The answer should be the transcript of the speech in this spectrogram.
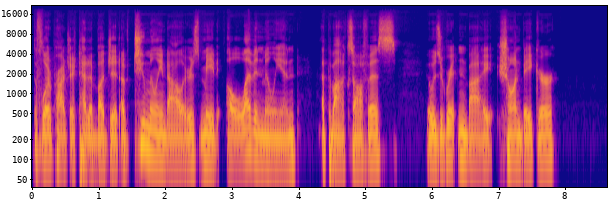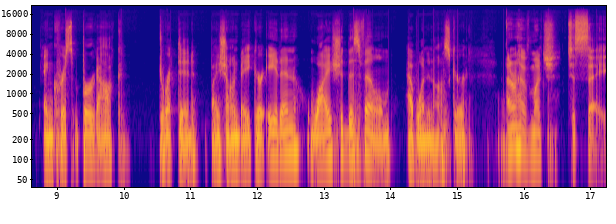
The Florida Project had a budget of $2 million, made 11 million at the box office. It was written by Sean Baker and Chris Bergoch, directed by Sean Baker. Aiden, why should this film have won an Oscar? I don't have much to say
